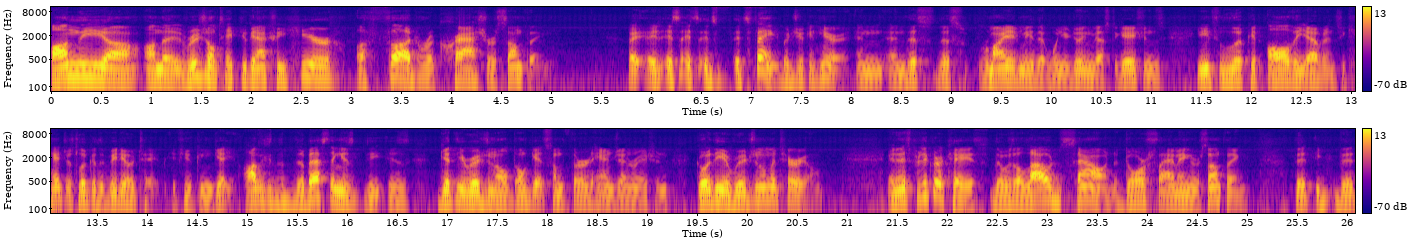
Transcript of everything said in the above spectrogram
on the, uh, on the original tape, you can actually hear a thud or a crash or something. It, it's, it's, it's, it's faint, but you can hear it. And, and this, this reminded me that when you're doing investigations, you need to look at all the evidence. You can't just look at the videotape. If you can get, obviously the, the best thing is, the, is get the original, don't get some third-hand generation. Go to the original material. In this particular case, there was a loud sound, a door slamming or something, that, that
